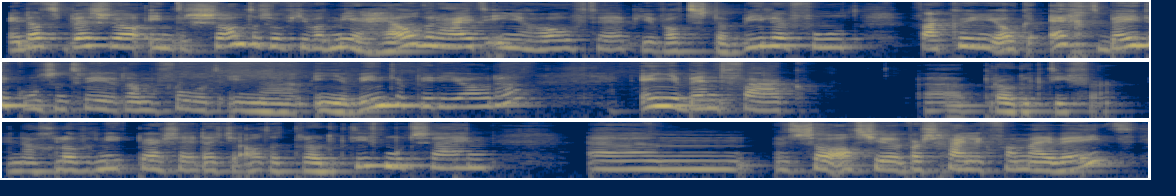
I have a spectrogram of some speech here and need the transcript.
En dat is best wel interessant, alsof je wat meer helderheid in je hoofd hebt, je wat stabieler voelt. Vaak kun je ook echt beter concentreren dan bijvoorbeeld in, uh, in je winterperiode. En je bent vaak uh, productiever. En dan geloof ik niet per se dat je altijd productief moet zijn. Um, zoals je waarschijnlijk van mij weet.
